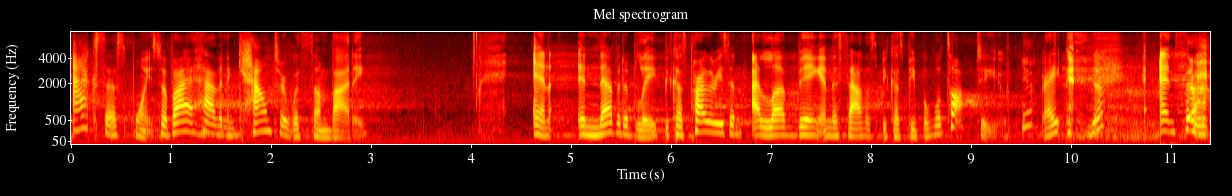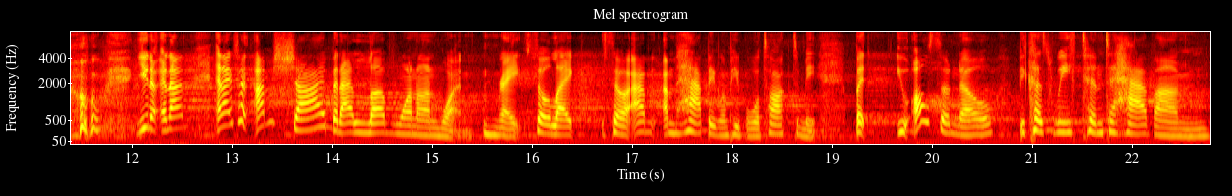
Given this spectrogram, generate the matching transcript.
access point. So if I have an encounter with somebody, and inevitably, because part of the reason I love being in the South is because people will talk to you, yeah. right? Yeah. and so, you know, and I'm and I I'm shy, but I love one-on-one, mm-hmm. right? So like, so I'm I'm happy when people will talk to me. But you also know because we tend to have. Um,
